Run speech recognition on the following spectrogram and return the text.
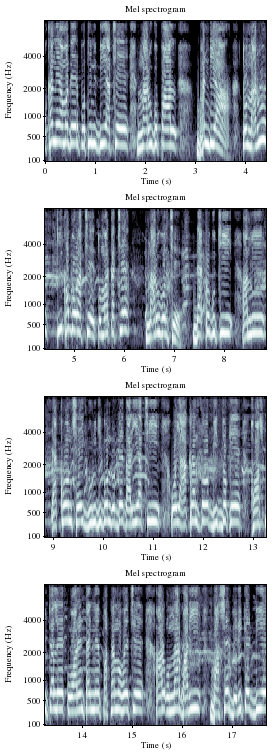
ওখানে আমাদের প্রতিনিধি আছে নারু গোপাল ভান্ডিয়া। তো নারু, কি খবর আছে তোমার কাছে? নারু বলছে, দেখো বুচি, আমি এখন সেই গুরুজীবন রোডে দাঁড়িয়ে আছি। ওই আক্রান্ত বৃদ্ধকে হসপিটালে কোয়ারেন্টাইনে পাঠানো হয়েছে আর ওনার বাড়ি বাসের ব্যারিকেড দিয়ে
